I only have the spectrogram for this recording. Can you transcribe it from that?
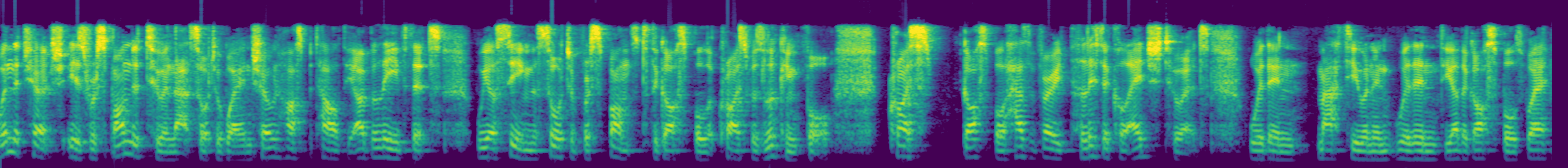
When the church is responded to in that sort of way and shown hospitality, I believe that we are seeing the sort of response to the gospel that Christ was looking for. Christ's gospel has a very political edge to it within Matthew and in, within the other gospels, where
